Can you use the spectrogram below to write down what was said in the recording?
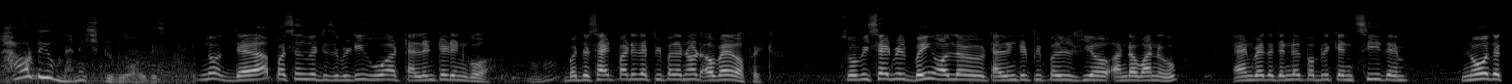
How do you manage to do all this? No, there are persons with disability who are talented in Goa. But the sad part is that people are not aware of it. So we said we'll bring all the talented people here under one roof and where the general public can see them, know the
